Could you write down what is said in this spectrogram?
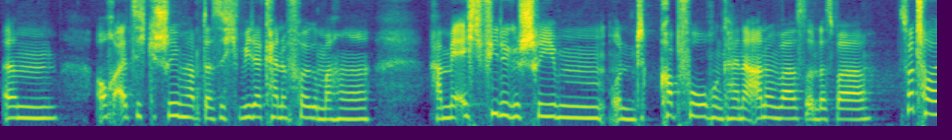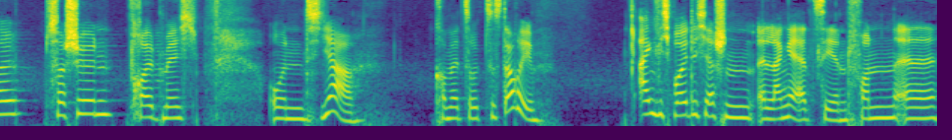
Ähm, auch als ich geschrieben habe, dass ich wieder keine Folge mache, haben mir echt viele geschrieben und Kopf hoch und keine Ahnung was. Und das war, das war toll, das war schön, freut mich. Und ja, kommen wir zurück zur Story. Eigentlich wollte ich ja schon lange erzählen von äh,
